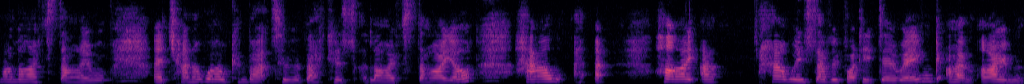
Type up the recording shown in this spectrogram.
my lifestyle uh, channel. Welcome back to Rebecca's lifestyle. How uh, hi uh, how is everybody doing? Um I'm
